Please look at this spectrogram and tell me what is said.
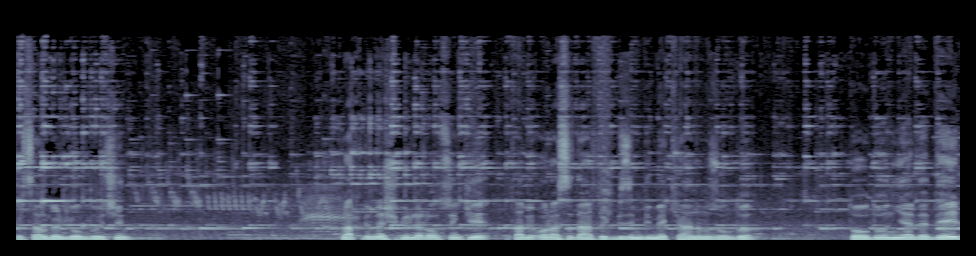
Kırsal bölge olduğu için. Rabbime şükürler olsun ki tabi orası da artık bizim bir mekanımız oldu. Doğduğun yerde değil,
